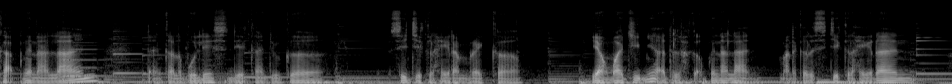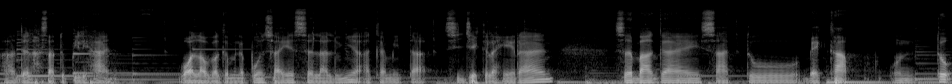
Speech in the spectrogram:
kad pengenalan dan kalau boleh sediakan juga sijil kelahiran mereka. Yang wajibnya adalah kad pengenalan. Manakala sijil kelahiran adalah satu pilihan. Walau bagaimanapun saya selalunya akan minta sijil kelahiran sebagai satu backup untuk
